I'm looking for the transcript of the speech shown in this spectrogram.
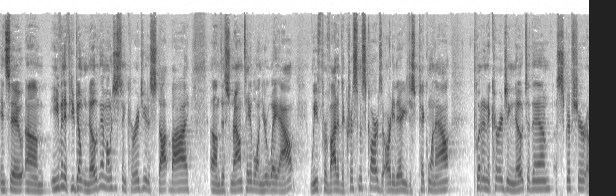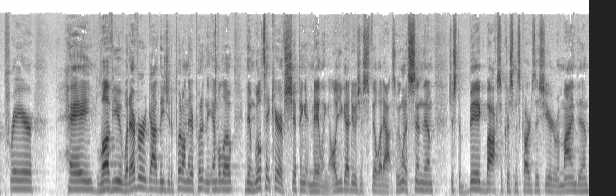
And so, um, even if you don't know them, I would just encourage you to stop by um, this round table on your way out. We've provided the Christmas cards, they're already there. You just pick one out, put an encouraging note to them, a scripture, a prayer, hey, love you, whatever God leads you to put on there, put it in the envelope. Then we'll take care of shipping it and mailing it. All you got to do is just fill it out. So we want to send them just a big box of Christmas cards this year to remind them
